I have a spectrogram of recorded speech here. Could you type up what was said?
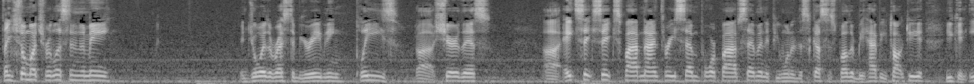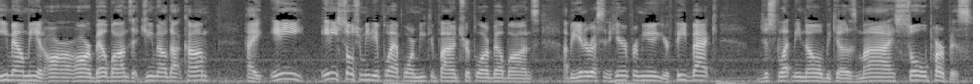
Thank you so much for listening to me. Enjoy the rest of your evening. Please uh, share this. Uh, 866 593 7457. If you want to discuss this further, be happy to talk to you. You can email me at rrrbailbonds at gmail.com. Hey, any any social media platform you can find Triple R Bail Bonds. I'd be interested in hearing from you, your feedback. Just let me know because my sole purpose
